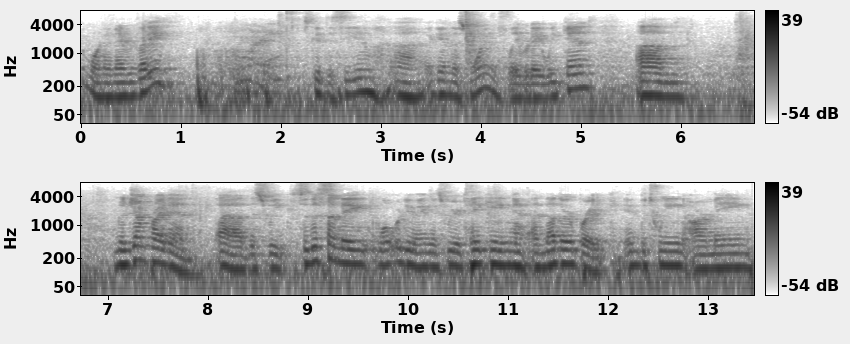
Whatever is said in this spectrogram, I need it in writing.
Good morning, everybody. It's good to see you uh, again this morning. It's Labor Day weekend. Um, I'm going to jump right in uh, this week. So, this Sunday, what we're doing is we are taking another break in between our main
